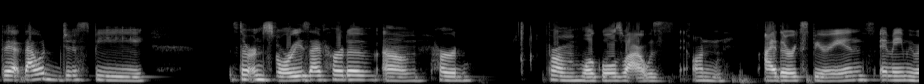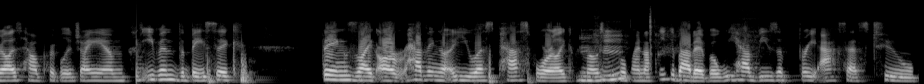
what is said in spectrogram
that that would just be certain stories I've heard of, um, heard from locals while I was on either experience. It made me realize how privileged I am. Even the basic things like are having a US passport like mm-hmm. most people might not think about it but we have visa free access to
